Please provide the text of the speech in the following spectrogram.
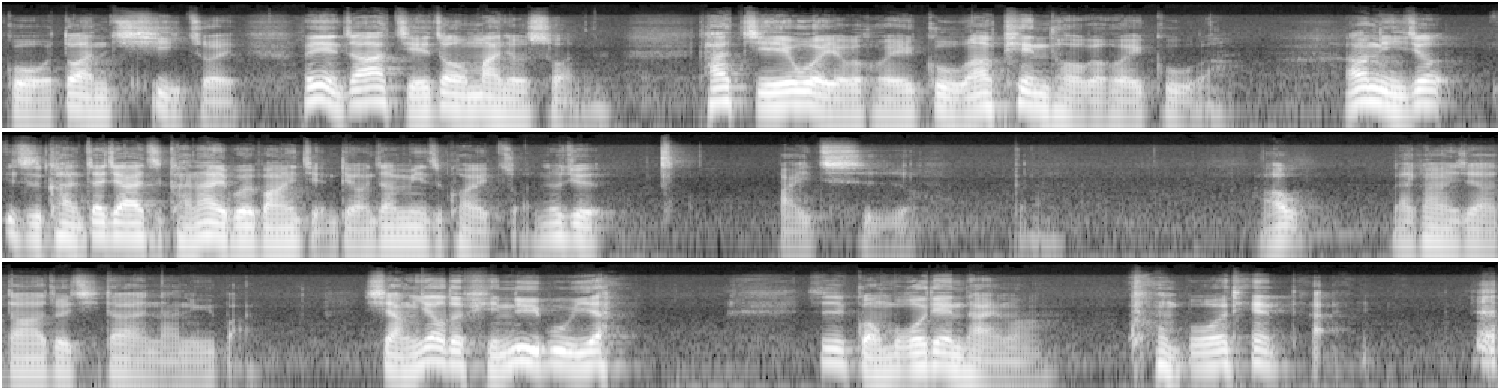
果断弃追。而且你知道它节奏慢就算了，它结尾有个回顾，然后片头有个回顾啊，然后你就一直看，在家一直看，他也不会帮你剪掉，你这样一直快转，就觉得 白痴哦。好，来看一下大家最期待的男女版，想要的频率不一样。是广播电台吗？广播电台，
